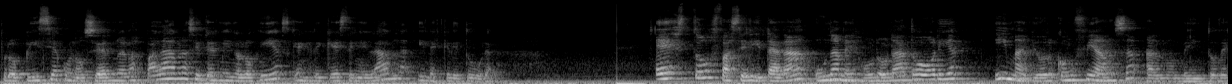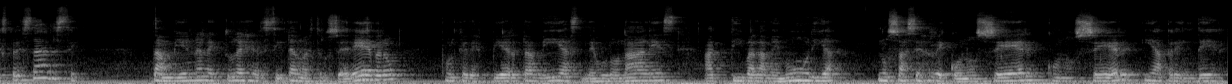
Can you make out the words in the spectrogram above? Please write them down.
propicia conocer nuevas palabras y terminologías que enriquecen el habla y la escritura. Esto facilitará una mejor oratoria y mayor confianza al momento de expresarse. También la lectura ejercita nuestro cerebro porque despierta vías neuronales, activa la memoria, nos hace reconocer, conocer y aprender.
